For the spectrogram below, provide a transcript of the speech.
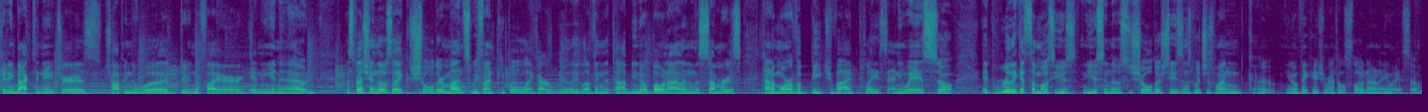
getting back to nature is chopping the wood, doing the fire, getting in and out. And especially in those like shoulder months, we find people like are really loving the tub. You know, Bowen Island in the summer is kind of more of a beach vibe place anyways, so it really gets the most use, use in those shoulder seasons, which is when, uh, you know, vacation rentals slow down anyway, so.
